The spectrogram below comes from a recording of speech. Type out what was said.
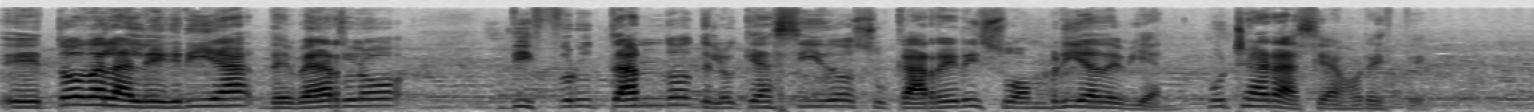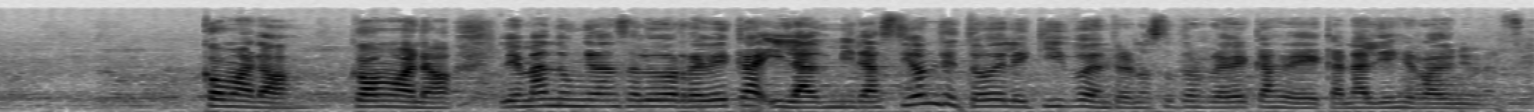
eh, toda la alegría de verlo disfrutando de lo que ha sido su carrera y su hombría de bien. Muchas gracias, Oreste. Cómo no, cómo no. Le mando un gran saludo a Rebeca y la admiración de todo el equipo de entre nosotros, Rebecas de Canal 10 y Radio Universidad.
